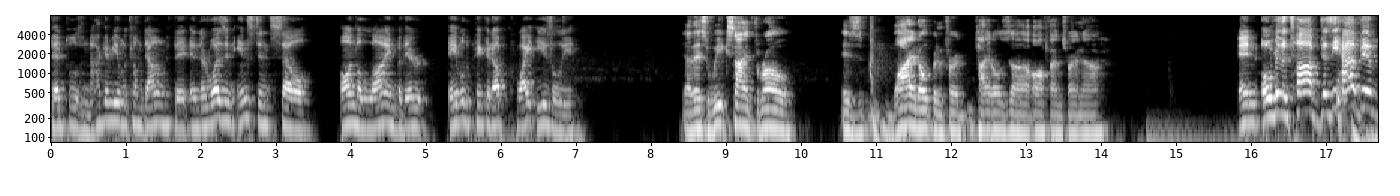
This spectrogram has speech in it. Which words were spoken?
Deadpool's not going to be able to come down with it. And there was an instant sell on the line, but they're able to pick it up quite easily. Yeah, this weak side throw is wide open for Tidal's uh, offense right now. And over the top, does he have him?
